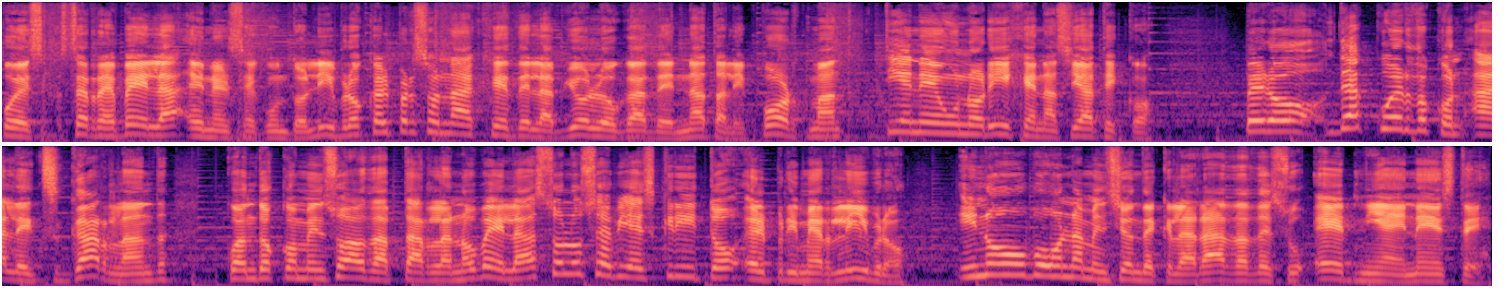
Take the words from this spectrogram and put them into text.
pues se revela en el segundo libro que el personaje de la bióloga de Natalie Portman tiene un origen asiático. Pero, de acuerdo con Alex Garland, cuando comenzó a adaptar la novela solo se había escrito el primer libro, y no hubo una mención declarada de su etnia en este.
